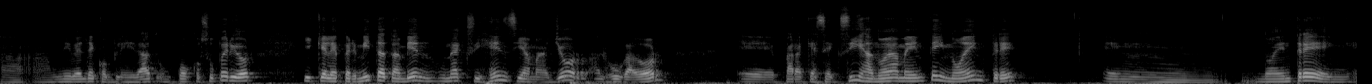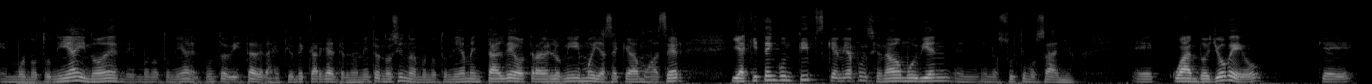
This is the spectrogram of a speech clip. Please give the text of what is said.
a, un nivel de complejidad un poco superior y que le permita también una exigencia mayor al jugador eh, para que se exija nuevamente y no entre en, no entre en, monotonía y no en monotonía desde el punto de vista de la gestión de carga de entrenamiento, no, sino en monotonía mental de otra vez lo mismo, ya sé qué vamos a hacer. Y aquí tengo un tips que me ha funcionado muy bien en, los últimos años. Eh, cuando yo veo que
